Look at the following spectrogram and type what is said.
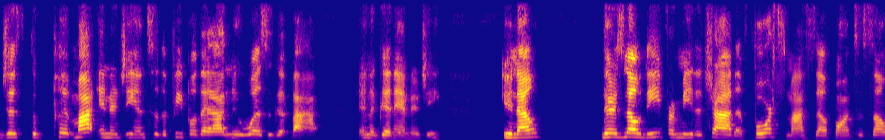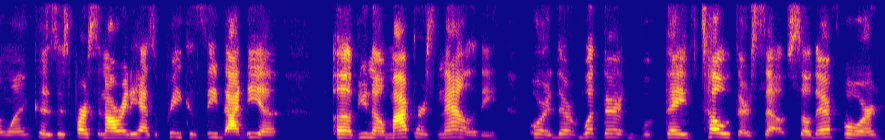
just to put my energy into the people that I knew was a good vibe and a good energy, you know? there's no need for me to try to force myself onto someone because this person already has a preconceived idea of you know my personality or their what they're they've told themselves so therefore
